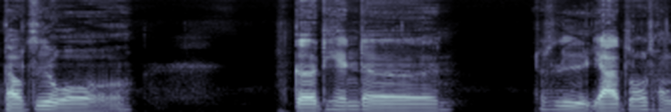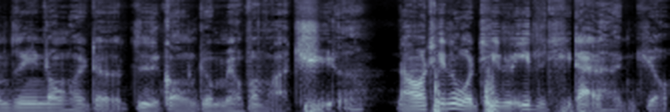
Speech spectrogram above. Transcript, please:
导致我隔天的，就是亚洲同志运动会的志工就没有办法去了。然后其实我其实一直期待了很久，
